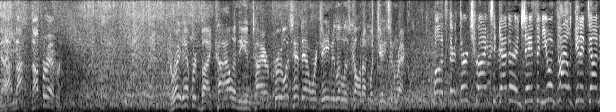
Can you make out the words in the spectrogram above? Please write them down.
not, not, not forever. Great effort by Kyle and the entire crew. Let's head down where Jamie Little is caught up with Jason Ratcliff. Well, it's their third try together, and Jason, you and Kyle get it done.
